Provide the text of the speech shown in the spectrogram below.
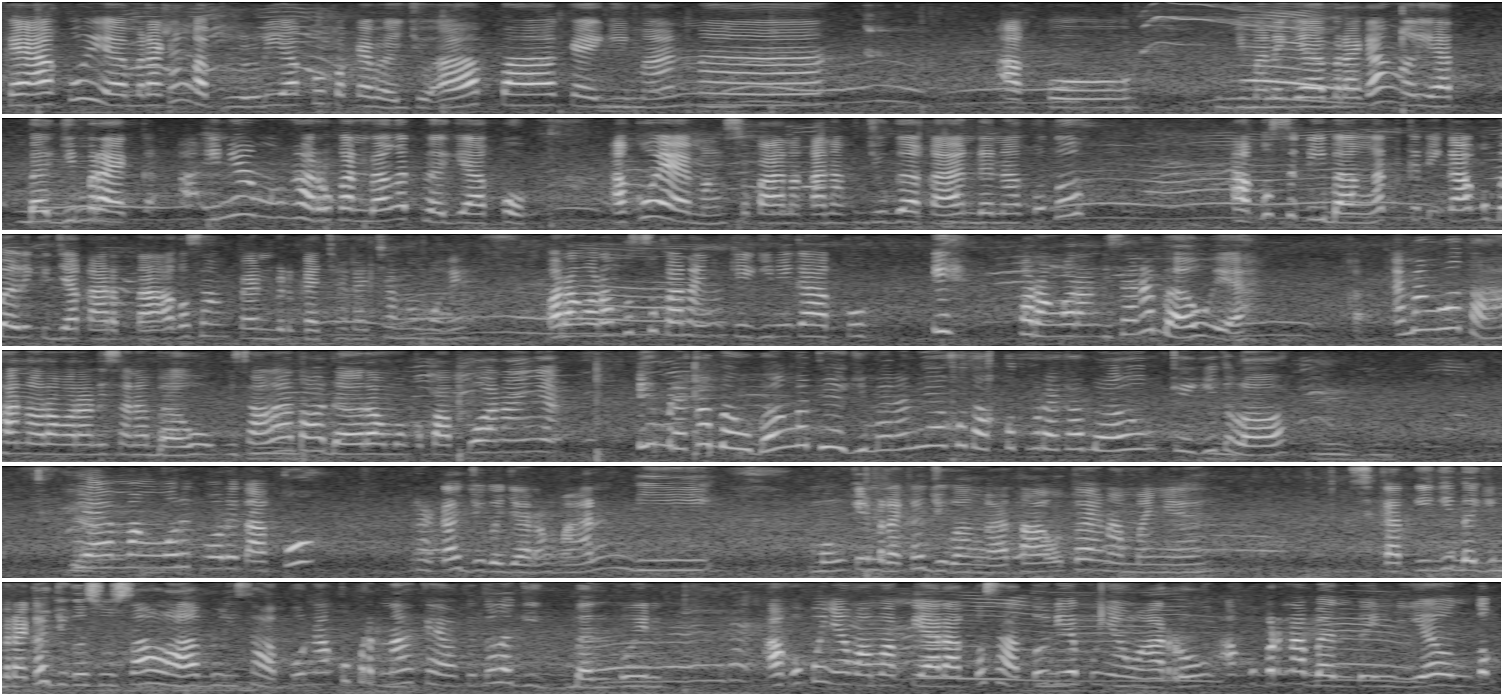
kayak aku ya mereka nggak peduli aku pakai baju apa kayak gimana. Aku gimana ya mereka ngelihat bagi mereka ini yang mengharukan banget bagi aku aku ya emang suka anak-anak juga kan dan aku tuh aku sedih banget ketika aku balik ke Jakarta. Aku sampean berkaca-kaca ngomongnya. Orang-orang tuh suka nanya kayak gini ke aku ih orang-orang di sana bau ya? Emang lo tahan orang-orang di sana bau? Misalnya atau ada orang mau ke Papua nanya ih mereka bau banget ya gimana nih? Aku takut mereka bau kayak gitu loh. Mhm. ya. emang murid-murid aku mereka juga jarang mandi. Mungkin mereka juga nggak tahu tuh yang namanya sikat gigi bagi mereka juga susah lah beli sabun aku pernah kayak waktu itu lagi bantuin aku punya mama piaraku satu dia punya warung aku pernah bantuin dia untuk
